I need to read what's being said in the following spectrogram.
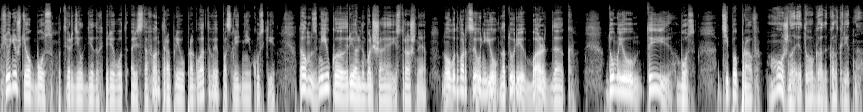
«Все ништяк, босс», — подтвердил дедов перевод Аристофан, торопливо проглатывая последние куски. «Там змеюка реально большая и страшная, но во дворце у нее в натуре бардак. Думаю, ты, босс, типа прав. Можно этого гада конкретно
